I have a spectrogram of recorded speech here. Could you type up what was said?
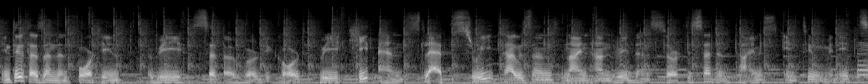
In 2014, we set a world record. We hit and slapped 3,937 times in two minutes.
